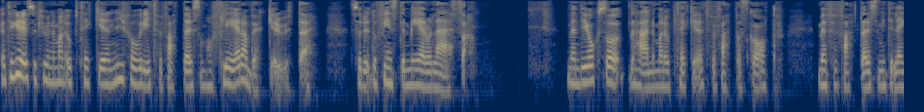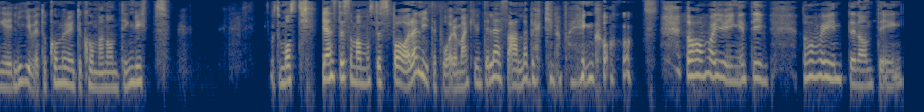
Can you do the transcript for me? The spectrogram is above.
Jag tycker det är så kul när man upptäcker en ny favoritförfattare som har flera böcker ute. Så det, då finns det mer att läsa. Men det är också det här när man upptäcker ett författarskap med författare som inte längre är i livet. Då kommer det inte komma någonting nytt. Och så måste, känns det som man måste spara lite på det. Man kan ju inte läsa alla böckerna på en gång. Då har man ju ingenting, då har man ju inte någonting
